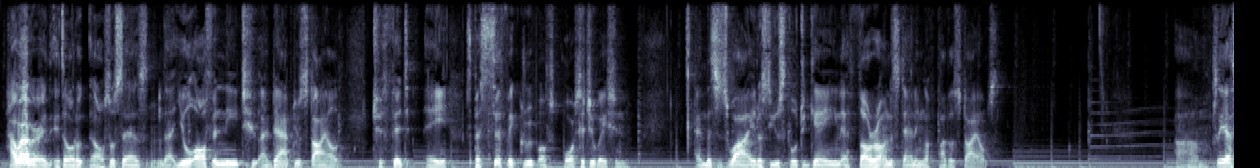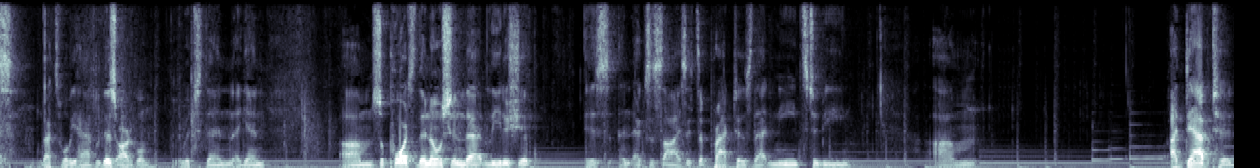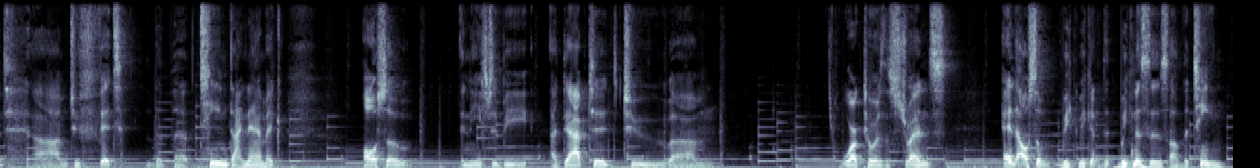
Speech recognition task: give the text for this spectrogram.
However, it, also says that you'll often need to adapt your style to fit a specific group of or situation, and this is why it is useful to gain a thorough understanding of other styles. Um, so yes, that's what we have with this article, which then again um, supports the notion that leadership is an exercise, it's a practice that needs to be um, adapted um, to fit the, the, team dynamic. Also, it needs to be adapted to um, work towards the strengths and also weak, weak, weaknesses of the team.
